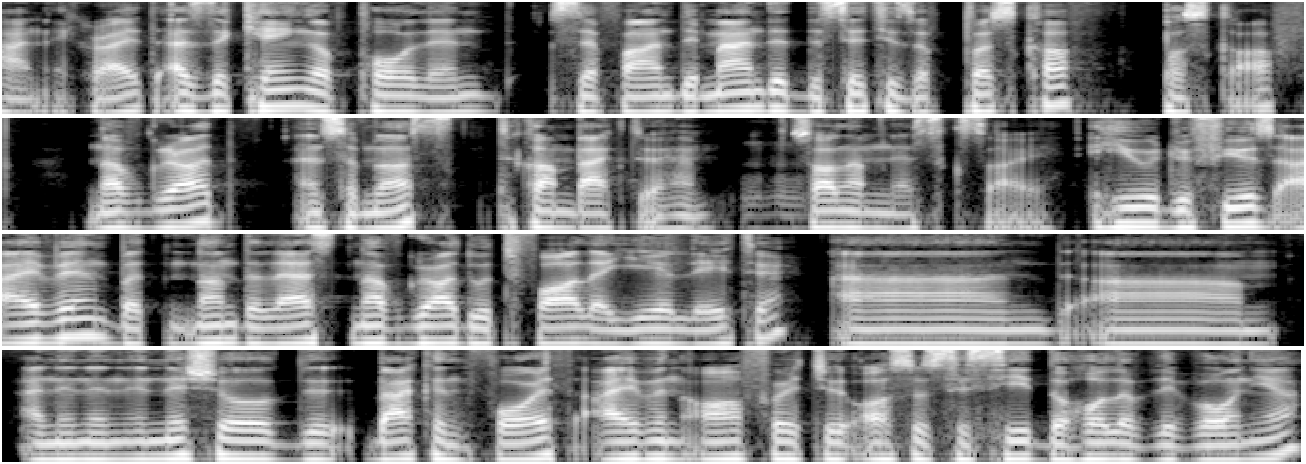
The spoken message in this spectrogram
panic, right? As the king of Poland, Stefan demanded the cities of Pskov, Pskov, Novgorod, and some Smolsk to come back to him. Solemnesk, sorry. He would refuse Ivan, but nonetheless, Novgorod would fall a year later. And um, and in an initial d- back and forth, Ivan offered to also secede the whole of Livonia,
